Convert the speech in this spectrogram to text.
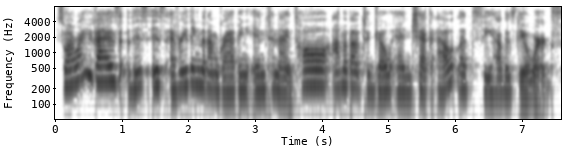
So all right, you guys, this is everything that I'm grabbing in tonight's haul. I'm about to go and check out. Let's see how this deal works.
